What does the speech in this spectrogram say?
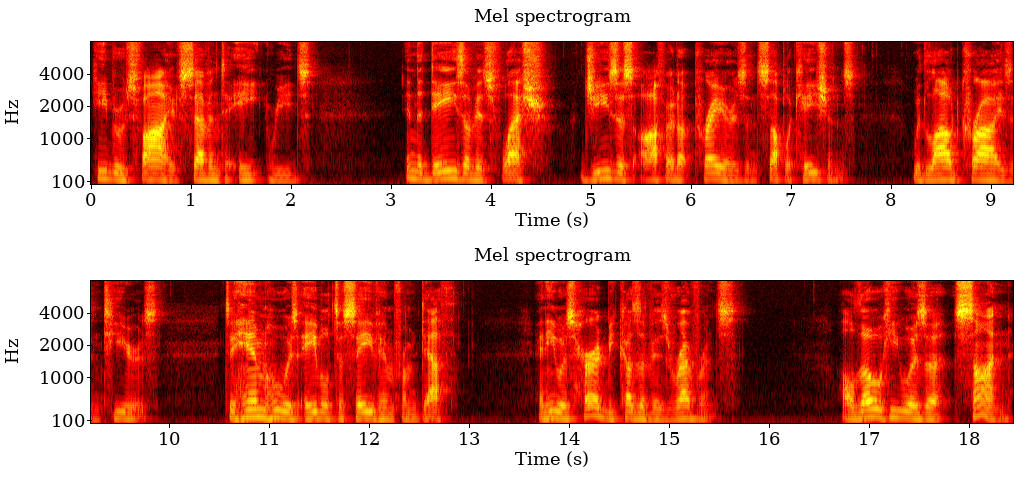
Hebrews 5 7 to 8 reads In the days of his flesh, Jesus offered up prayers and supplications with loud cries and tears to him who was able to save him from death, and he was heard because of his reverence. Although he was a son,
